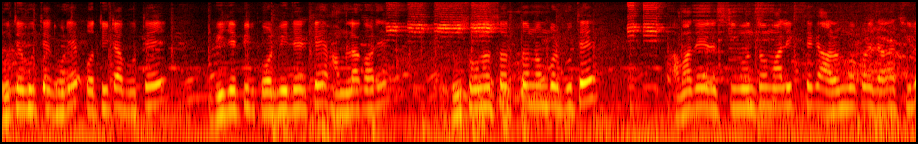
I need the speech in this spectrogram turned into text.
বুথে বুথে ঘুরে প্রতিটা বুথে বিজেপির কর্মীদেরকে হামলা করে। দুশো উনসত্তর নম্বর বুথে আমাদের শ্রীমন্ত মালিক থেকে আরম্ভ করে যারা ছিল,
